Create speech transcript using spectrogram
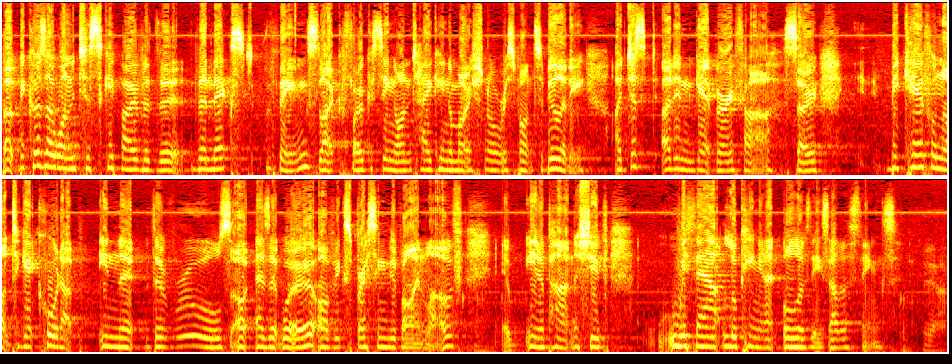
But because I wanted to skip over the, the next things, like focusing on taking emotional responsibility, I just I didn't get very far. So be careful not to get caught up in the, the rules, as it were, of expressing divine love in a partnership without looking at all of these other things. Yeah,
